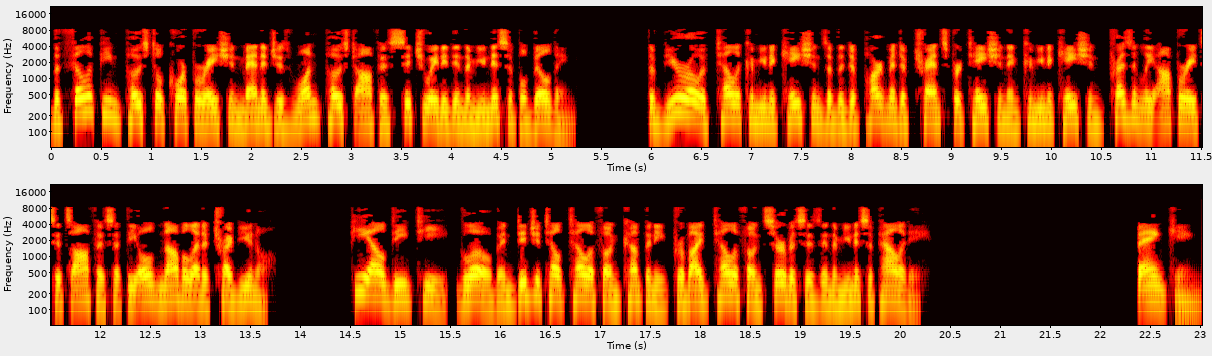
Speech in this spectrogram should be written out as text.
The Philippine Postal Corporation manages one post office situated in the municipal building. The Bureau of Telecommunications of the Department of Transportation and Communication presently operates its office at the Old Noveleta Tribunal. PLDT, Globe and Digitel Telephone Company provide telephone services in the municipality. Banking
